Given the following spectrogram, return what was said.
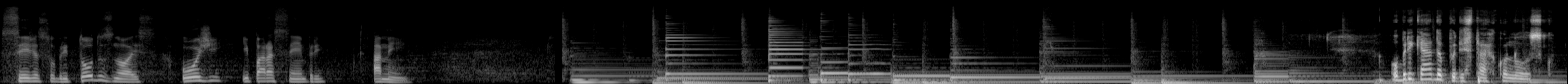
seja sobre todos nós, hoje e para sempre. Amém. Obrigada por estar conosco.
